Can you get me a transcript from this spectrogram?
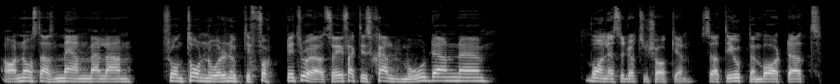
ja, någonstans män mellan från tonåren upp till 40 tror jag, så är faktiskt självmord den eh, vanligaste dödsorsaken. Så att det är uppenbart att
